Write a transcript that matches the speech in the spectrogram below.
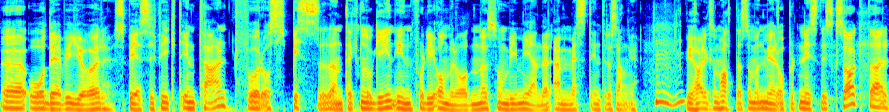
Eh, og det vi gjør spesifikt internt for å spisse den teknologien innenfor de områdene som vi mener er mest interessante. Mm. Vi har liksom hatt det som en mer opportunistisk sak, der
